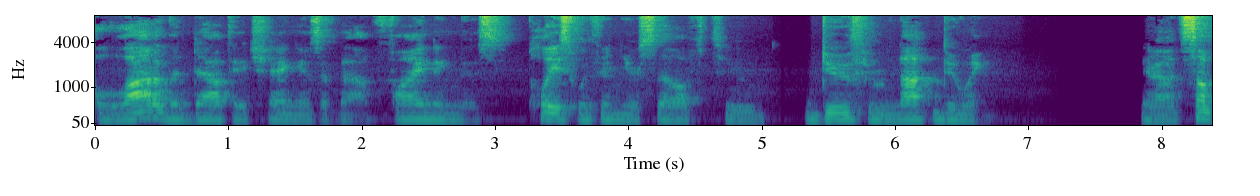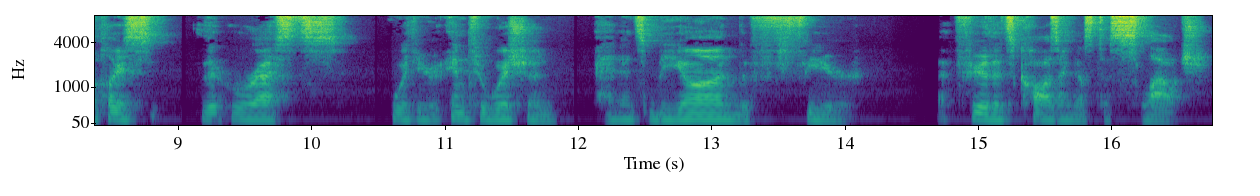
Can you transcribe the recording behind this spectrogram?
A lot of the Tao Te Ching is about finding this place within yourself to do through not doing. You know, it's someplace that rests with your intuition and it's beyond the fear, that fear that's causing us to slouch,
